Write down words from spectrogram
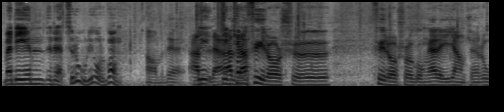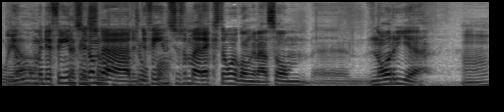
men det är en rätt rolig årgång. Ja, men det, alla, Det- det kan- alla fyraårs, uh, fyraårsårgångar är egentligen roliga. Jo, men det finns, ju så de där. Det finns ju de här extra årgångarna som eh, Norge Mm.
